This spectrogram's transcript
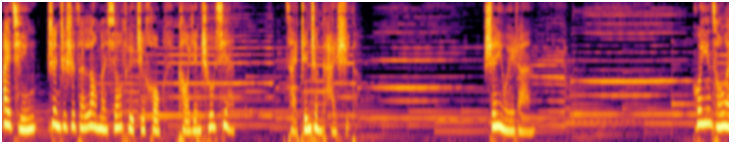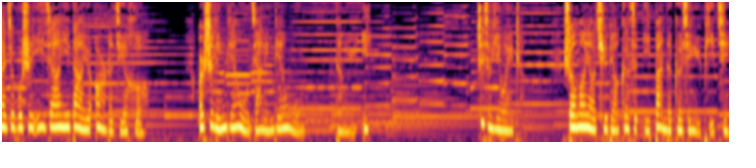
爱情甚至是在浪漫消退之后，考验出现，才真正开始的。深以为然。婚姻从来就不是一加一大于二的结合，而是零点五加零点五等于一。这就意味着，双方要去掉各自一半的个性与脾气，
